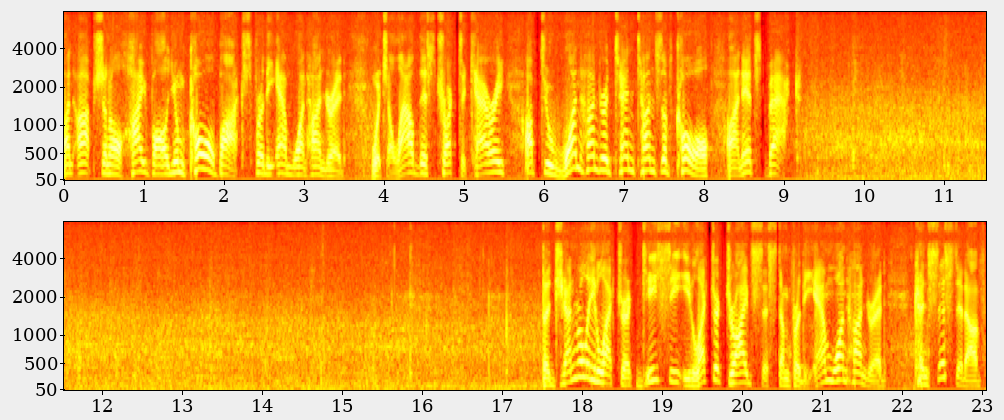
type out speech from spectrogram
an optional high-volume coal box for the M100, which allowed this truck to carry up to 110 tons of coal on its back. The General Electric DC electric drive system for the M100 consisted of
